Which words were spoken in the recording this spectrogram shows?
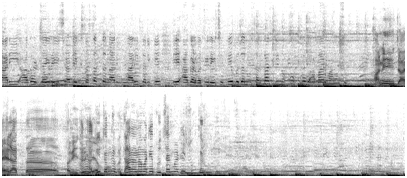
નારી આગળ જઈ રહી છે અને એક સશક્ત નારી નારી તરીકે એ આગળ વધી રહી છે. તે બદલ હું સરકારશ્રીનો ખૂબ ખૂબ આભાર માનું છું. આની જાહેરાત થવી જોઈએ તમને વધારાના માટે પ્રોત્સાહન માટે શું કરવું જોઈએ?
